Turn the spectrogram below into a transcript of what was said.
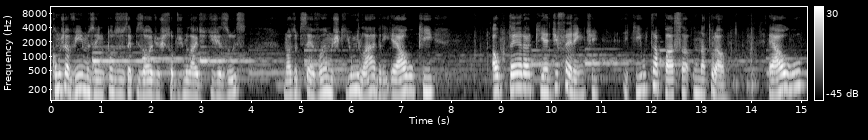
Como já vimos em todos os episódios sobre os milagres de Jesus, nós observamos que o milagre é algo que altera, que é diferente e que ultrapassa o natural. É algo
